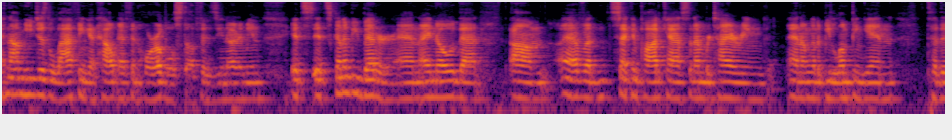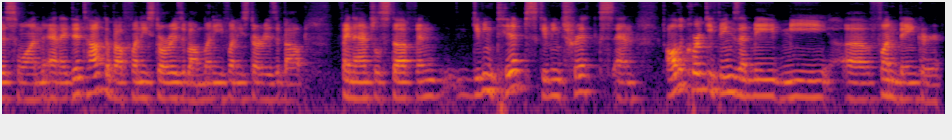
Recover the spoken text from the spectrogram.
and not me just laughing at how effing horrible stuff is. You know what I mean? It's it's gonna be better, and I know that um, I have a second podcast that I'm retiring, and I'm gonna be lumping in to this one. And I did talk about funny stories about money, funny stories about financial stuff, and giving tips, giving tricks, and all the quirky things that made me a fun banker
